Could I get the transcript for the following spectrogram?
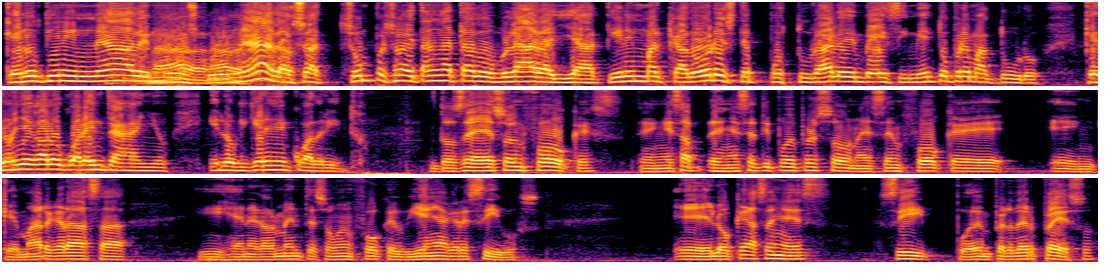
que no tienen nada de músculo, nada. O sea, son personas que están hasta dobladas ya, tienen marcadores de posturales de envejecimiento prematuro, que no han llegado a los 40 años y lo que quieren es cuadrito. Entonces, esos enfoques en, esa, en ese tipo de personas, ese enfoque en quemar grasa, y generalmente son enfoques bien agresivos, eh, lo que hacen es sí, pueden perder peso,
